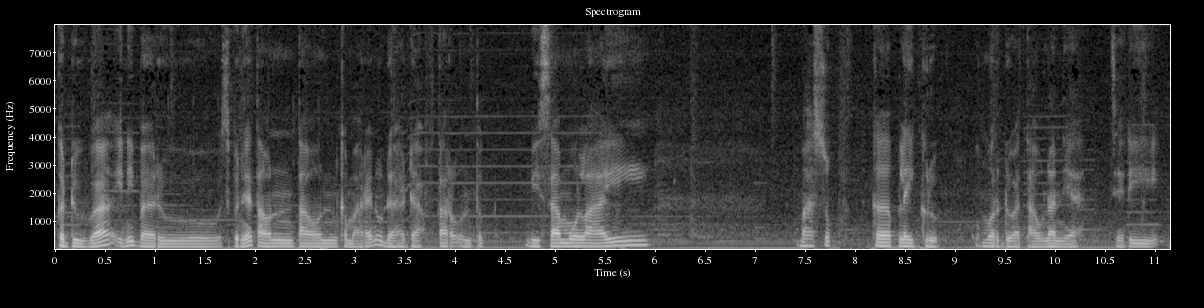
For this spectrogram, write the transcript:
kedua ini baru sebenarnya tahun-tahun kemarin udah daftar untuk bisa mulai masuk ke playgroup umur 2 tahunan ya. Jadi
